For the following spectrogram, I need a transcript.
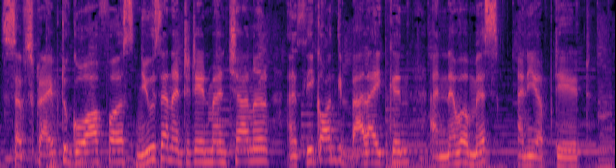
Subscribe to Goa First News and Entertainment channel and click on the bell icon and never miss any update.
